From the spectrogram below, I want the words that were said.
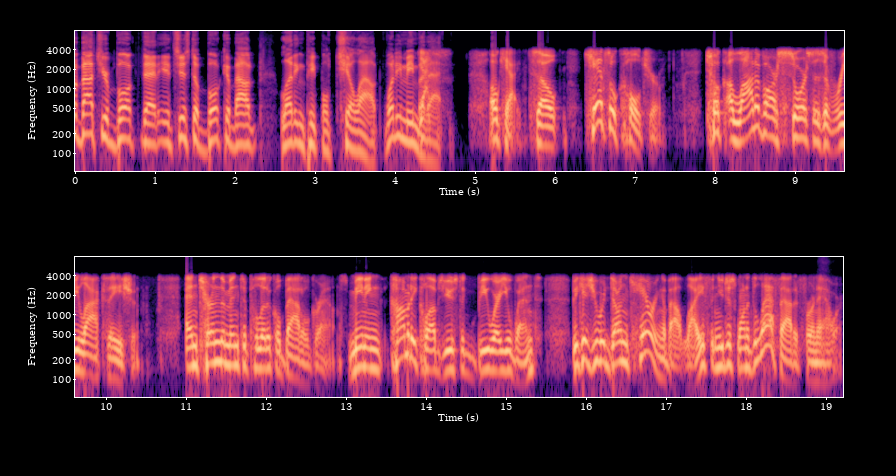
about your book that it's just a book about letting people chill out. What do you mean by Yes. that? Okay, so cancel culture took a lot of our sources of relaxation and turn them into political battlegrounds, meaning comedy clubs used to be where you went because you were done caring about life and you just wanted to laugh at it for an hour.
